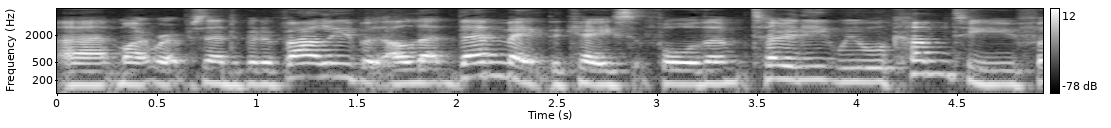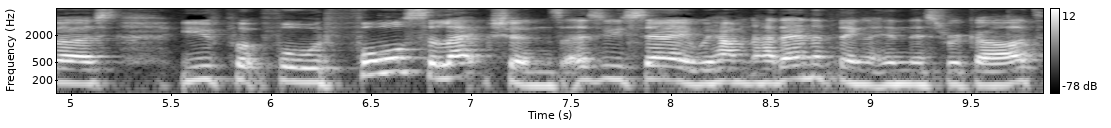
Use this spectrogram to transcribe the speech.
uh, might represent a bit of value, but I'll let them make the case for them. Tony, we will come to you first. You've put forward four selections. As you say, we haven't had anything in this regard,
